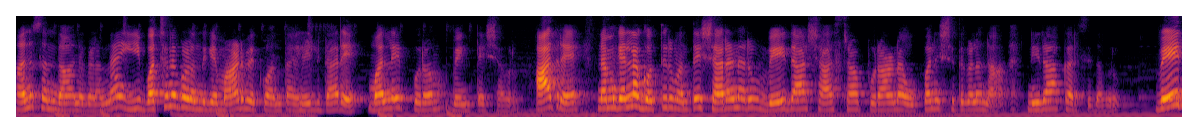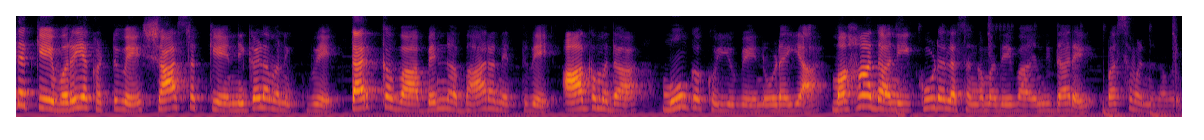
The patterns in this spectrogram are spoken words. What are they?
ಅನುಸಂಧಾನಗಳನ್ನ ಈ ವಚನಗಳೊಂದಿಗೆ ಮಾಡಬೇಕು ಅಂತ ಹೇಳಿದ್ದಾರೆ ಮಲ್ಲೇಪುರಂ ವೆಂಕಟೇಶ್ ಅವರು. ಆದ್ರೆ ನಮ್ಗೆಲ್ಲ ಗೊತ್ತಿರುವಂತೆ ಶರಣರು ವೇದ, ಶಾಸ್ತ್ರ, ಪುರಾಣ ಉಪನಿಷತ್ತುಗಳನ್ನ ನಿರಾಕರಿಸಿದವರು. ವೇದಕ್ಕೆ ಒರೆಯ ಕಟ್ಟುವೆ, ಶಾಸ್ತ್ರಕ್ಕೆ ನಿಗಳವನಿಕ್ಕುವೆ, ತರ್ಕವ ಬೆನ್ನ ಬಾರನೆತ್ತುವೆ ಆಗಮದ ಮೂಗ ಕೊಯ್ಯುವೆ ನೋಡಯ್ಯ. ಮಹಾದಾನಿ ಕೂಡಲ ಸಂಗಮ ದೇವ ಎಂದಿದ್ದಾರೆ ಬಸವಣ್ಣನವರು.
